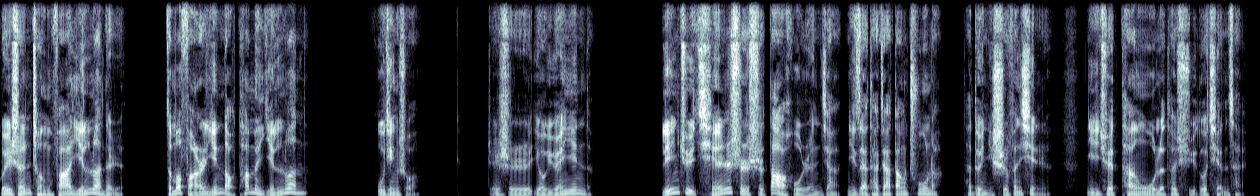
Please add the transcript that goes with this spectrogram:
鬼神惩罚淫乱的人，怎么反而引导他们淫乱呢？”胡经说：“这是有原因的。”邻居前世是大户人家，你在他家当出纳，他对你十分信任，你却贪污了他许多钱财。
